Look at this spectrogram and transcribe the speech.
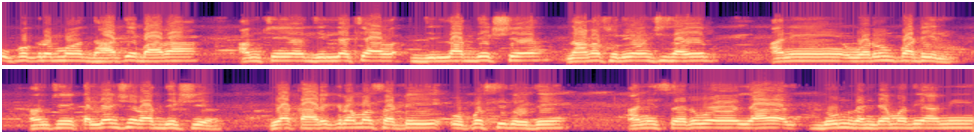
उपक्रम दहा ते बारा आमचे जिल्ह्याच्या जिल्हाध्यक्ष नाना सूर्यवंशी साहेब आणि वरुण पाटील आमचे कल्याणशहर अध्यक्ष या कार्यक्रमासाठी उपस्थित होते. आणि सर्व या दोन घंट्यामध्ये आम्ही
